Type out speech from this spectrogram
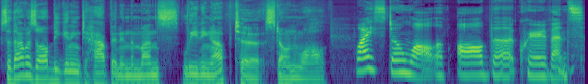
So that was all beginning to happen in the months leading up to Stonewall. Why Stonewall of all the queer events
